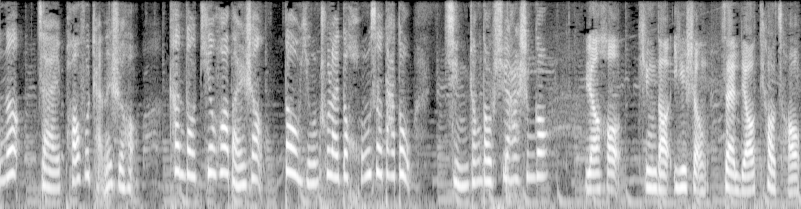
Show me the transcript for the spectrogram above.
呢，在剖腹产的时候，看到天花板上倒影出来的红色大洞，紧张到血压升高，然后听到医生在聊跳槽，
